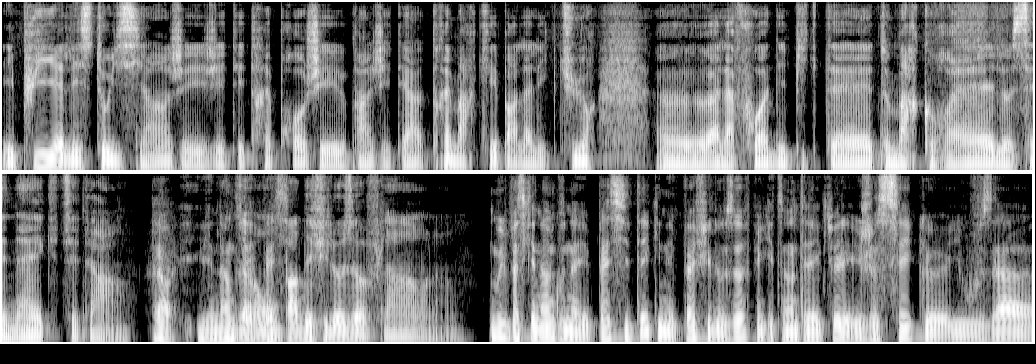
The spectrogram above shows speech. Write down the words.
Et puis elle est stoïcien. J'ai été très proche et enfin j'ai été très marqué par la lecture euh, à la fois d'Épictète, Marc Aurèle, Sénèque, etc. Alors, il y en a On parle des philosophes là. Hein, voilà. Oui, parce qu'il y en a un que vous n'avez pas cité, qui n'est pas philosophe, mais qui est un intellectuel, et je sais qu'il vous a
